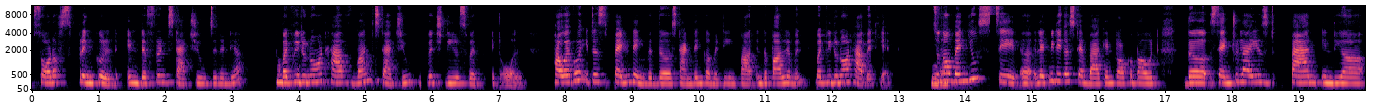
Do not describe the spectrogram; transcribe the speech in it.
sort of sprinkled in different statutes in India, okay. but we do not have one statute which deals with it all. However, it is pending with the standing committee in, par- in the parliament, but we do not have it yet. So yeah. now when you say, uh, let me take a step back and talk about the centralized pan-India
